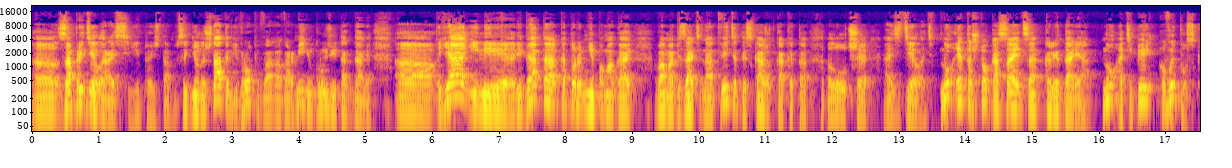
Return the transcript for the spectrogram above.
э, за пределы России, то есть там в Соединенные Штаты, в Европу, в Армению, в Грузию и так далее. А, я или ребята, которые мне помогают, вам обязательно ответят и скажут, как это лучше э, сделать. Ну, это что касается календаря. Ну, а теперь выпуск.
